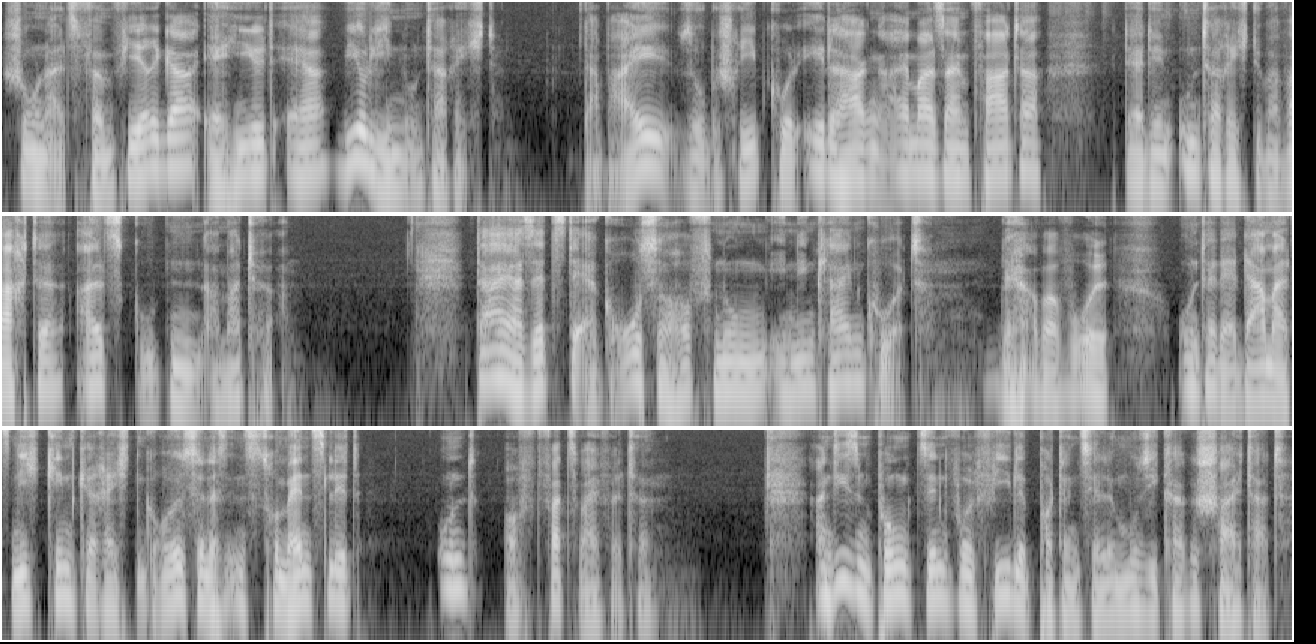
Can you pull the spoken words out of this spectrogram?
Schon als Fünfjähriger erhielt er Violinunterricht. Dabei, so beschrieb Kurt Edelhagen einmal seinem Vater, der den Unterricht überwachte, als guten Amateur. Daher setzte er große Hoffnungen in den kleinen Kurt, der aber wohl unter der damals nicht kindgerechten Größe des Instruments litt und oft verzweifelte. An diesem Punkt sind wohl viele potenzielle Musiker gescheitert,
